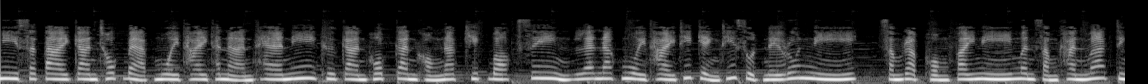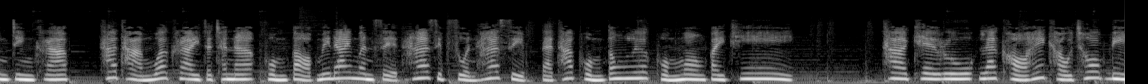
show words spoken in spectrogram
มีสไตล์การชกแบบมวยไทยขนานแท้นี่คือการพบกันของนักคิกบ็อกซิ่งและนักมวยไทยที่เก่งที่สุดในรุ่นนี้ สำหรับผมไฟต์นี้มันสำคัญมากจริง ๆ ครับ ถ้าถามว่าใครจะชนะ ผมตอบไม่ได้มันเศษ 50 ส่วน 50 แต่ถ้าผมต้องเลือกผมมองไปที่ทาเครุและขอให้เขาโชคดี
